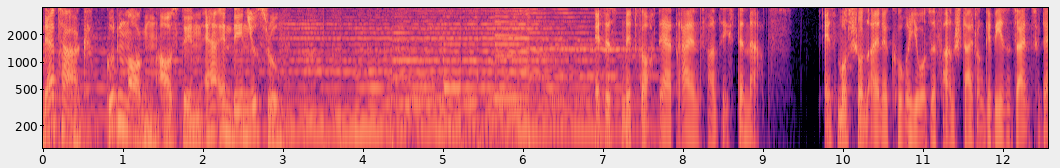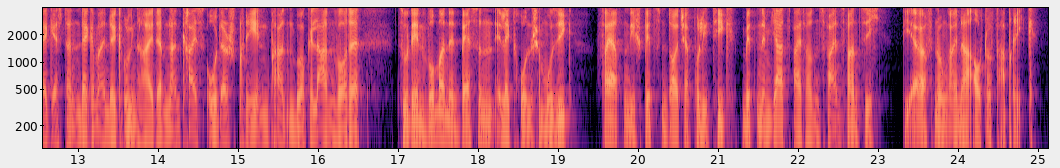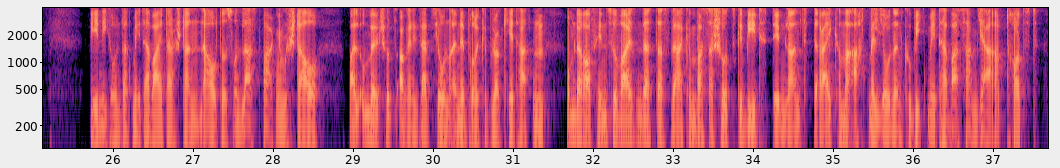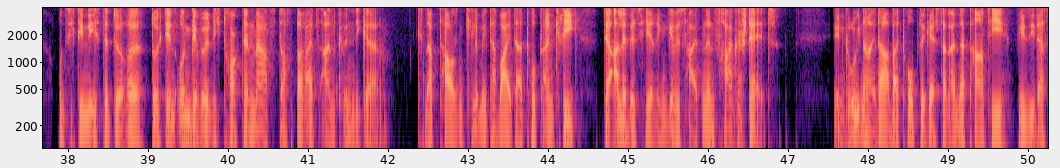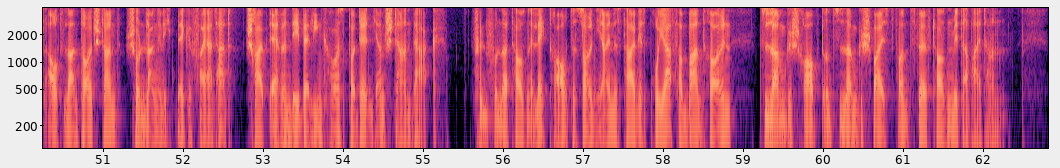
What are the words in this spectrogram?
Der Tag. Guten Morgen aus dem RND Newsroom. Es ist Mittwoch, der 23. März. Es muss schon eine kuriose Veranstaltung gewesen sein, zu der gestern in der Gemeinde Grünheide im Landkreis Oder-Spree in Brandenburg geladen wurde. Zu den wummernden Bässen elektronischer Musik feierten die Spitzen deutscher Politik mitten im Jahr 2022 die Eröffnung einer Autofabrik. Wenige hundert Meter weiter standen Autos und Lastwagen im Stau, weil Umweltschutzorganisationen eine Brücke blockiert hatten, um darauf hinzuweisen, dass das Werk im Wasserschutzgebiet dem Land 3,8 Millionen Kubikmeter Wasser im Jahr abtrotzt und sich die nächste Dürre durch den ungewöhnlich trockenen März doch bereits ankündige. Knapp 1000 Kilometer weiter tobt ein Krieg, der alle bisherigen Gewissheiten in Frage stellt. In Grünheide aber tobte gestern eine Party, wie sie das Autoland Deutschland schon lange nicht mehr gefeiert hat, schreibt RND Berlin-Korrespondent Jan Sternberg. 500.000 Elektroautos sollen hier eines Tages pro Jahr vom Band rollen, zusammengeschraubt und zusammengeschweißt von 12.000 Mitarbeitern.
